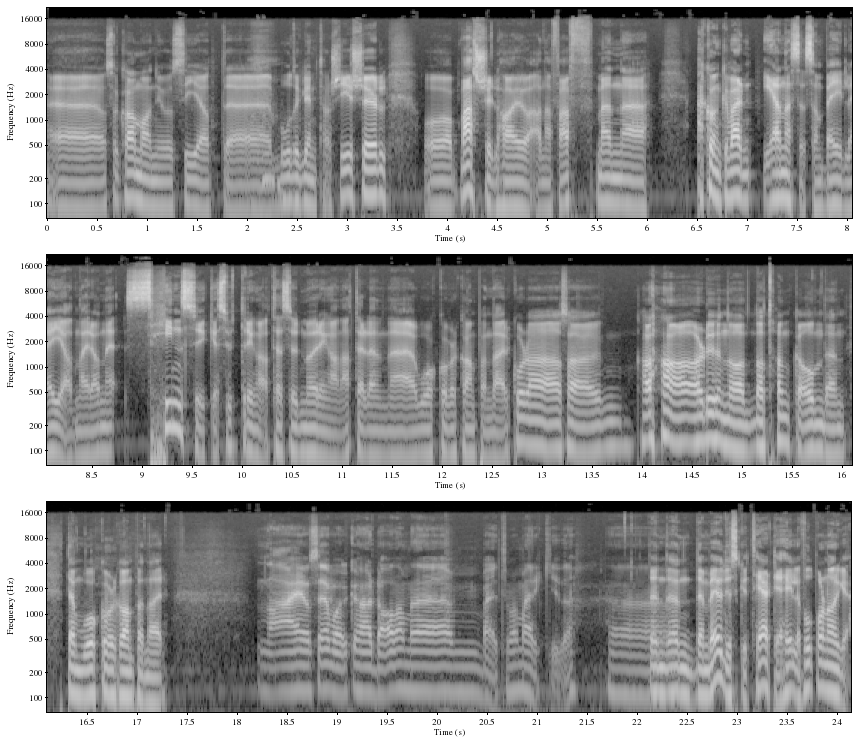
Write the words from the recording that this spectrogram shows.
Eh, og så kan man jo si at eh, Bodø-Glimt har skiskyld, og mest skyld har jo NFF. Men eh, jeg kan ikke være den eneste som ble lei av den der sinnssyke sutringa til sunnmøringene etter den eh, walkover-kampen der. Hvordan, altså, har du noen, noen tanker om den, den walkover-kampen der? Nei, altså jeg var jo ikke her da, da men jeg beit meg merke i det. Eh, Den, den, den ble jo diskutert i hele Fotball-Norge.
